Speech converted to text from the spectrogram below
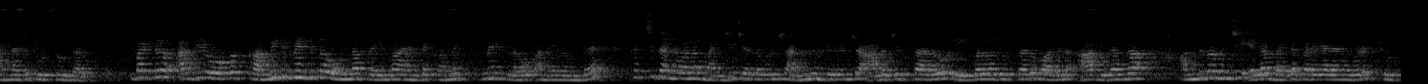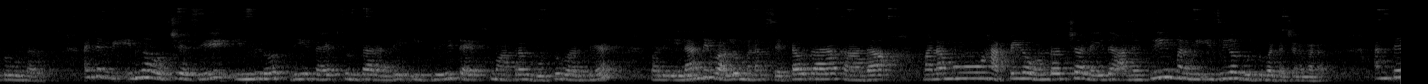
అన్నట్టు చూస్తుంటారు. బట్ అది ఒక కమిట్మెంట్తో ఉన్న ప్రేమ అంటే కమిట్మెంట్ లవ్ అనేది ఉంటే ఖచ్చితంగా వాళ్ళ మంచి చెడ్ల గురించి అన్నింటి నుంచి ఆలోచిస్తారు ఈక్వల్గా చూస్తారు వాళ్ళని ఆ విధంగా అందులో నుంచి ఎలా బయటపడేయాలని కూడా చూస్తూ ఉంటారు. అయితే మెయిన్గా వచ్చేసి ఇందులో త్రీ టైప్స్ ఉంటారండి. ఈ త్రీ టైప్స్ మాత్రం గుర్తుపడితే వాళ్ళు ఎలాంటి వాళ్ళు మనకు సెట్ అవుతారా కాదా మనము హ్యాపీగా ఉండొచ్చా లేదా అనేది మనం ఈజీగా గుర్తుపట్టచ్చు అనమాట అంటే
